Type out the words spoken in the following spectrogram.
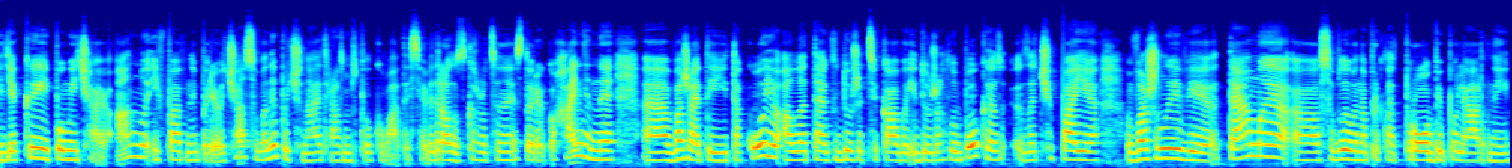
який помічає Анну, і в певний період часу вони починають разом спілкуватися. Відразу скажу, це не історія кохання, не е, вважайте її такою, але текст дуже цікавий і дуже глибокий, зачіпає важливі теми, е, особливо, наприклад, про біполярний.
